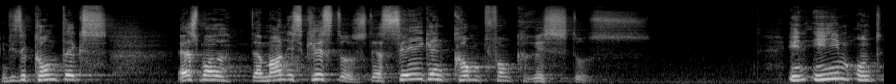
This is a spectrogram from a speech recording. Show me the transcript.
in diesem Kontext erstmal, der Mann ist Christus. Der Segen kommt von Christus. In ihm und,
